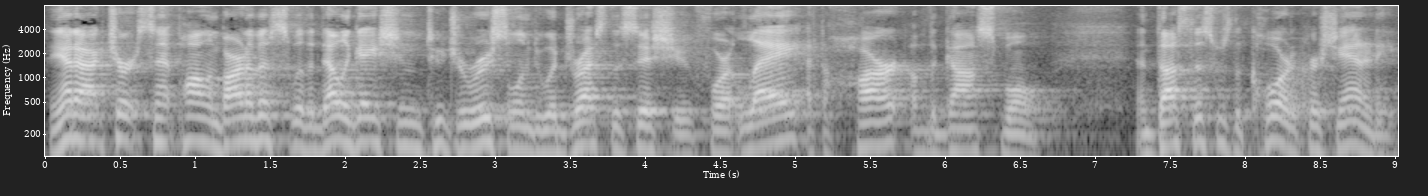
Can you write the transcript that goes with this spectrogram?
The Antioch church sent Paul and Barnabas with a delegation to Jerusalem to address this issue, for it lay at the heart of the gospel. And thus, this was the core to Christianity.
